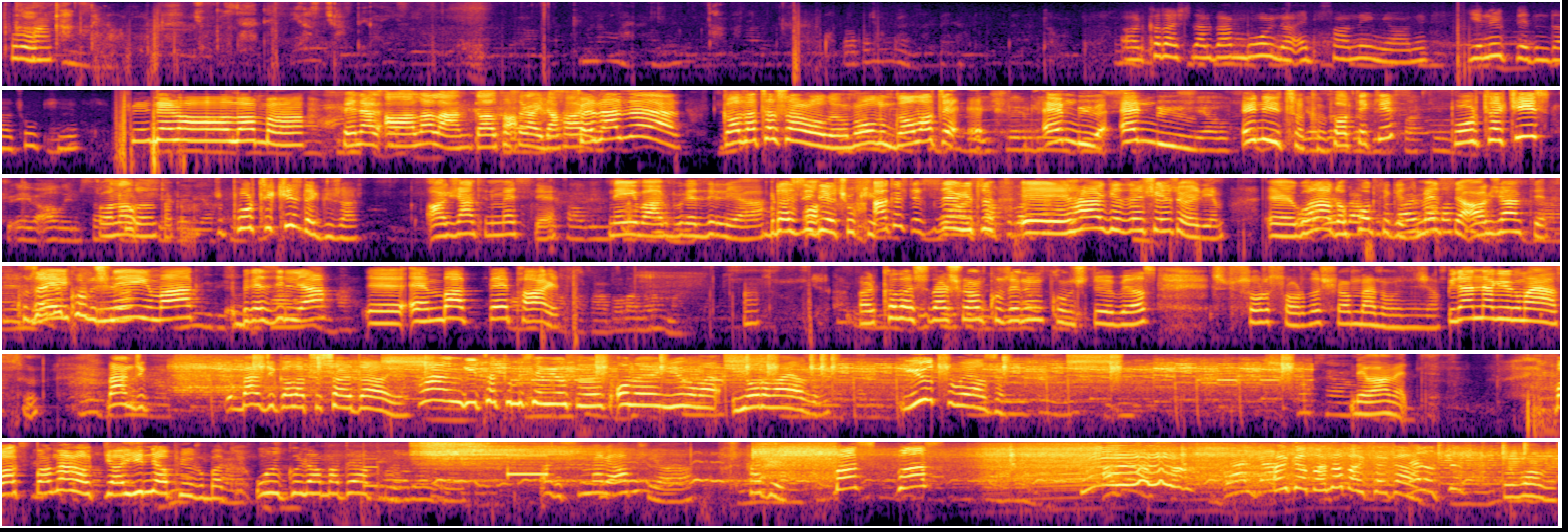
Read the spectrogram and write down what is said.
Pro. Kanka. Arkadaşlar ben bu oyuna efsaneyim yani. Yeni yükledim daha çok iyi. Fener ağlama. Fener ağla lan. Galatasaray daha iyi. Fenerler. Galatasaray oluyor. Ne oğlum Galata e- en büyük, en büyük, en iyi takım. Portekiz. Portekiz, Şu evi alayım sana. Ronaldo'nun Şeyleri takımı. Portekiz de güzel. Arjantin Messi. Neymar Brezilya. Brezilya çok iyi. Arkadaşlar size YouTube e, herkesin şeyini söyleyeyim. E, Ronaldo Portekiz, Messi Arjantin, Kuzenim Ney-. Neymar Brezilya, e, Mbappe Paris. Arkadaşlar şu an kuzenim konuşuyor biraz. Soru sordu. Şu an ben oynayacağım. Bilenler yoruma yazsın. Bence bence Galatasaray daha iyi. Hangi takımı seviyorsunuz onu yoruma, yoruma yazın. YouTube'a yazın. Devam et. Bak bana bak yayın yapıyorum bak. Uygulamada yapıyorum. Hadi şunları at ya. Hadi. Bas bas. Gel gel. Aga bana bak aga. Gel otur. Devam et.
